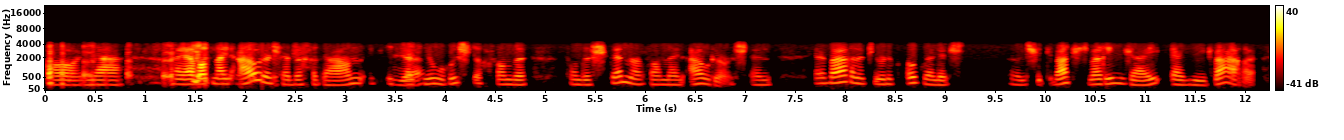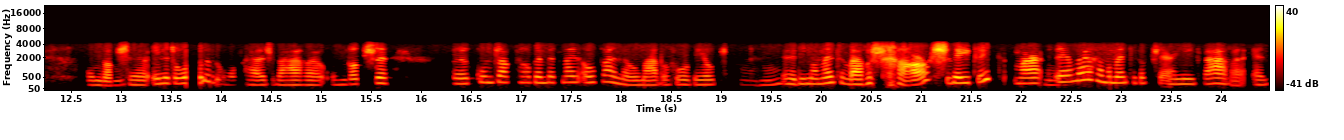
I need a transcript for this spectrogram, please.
Oh ja. Nou ja, wat mijn ouders hebben gedaan, ik, ik werd heel rustig van de, van de stemmen van mijn ouders. En er waren natuurlijk ook wel eens uh, situaties waarin zij er niet waren. Omdat mhm. ze in het huis waren, omdat ze uh, contact hadden met mijn opa en oma bijvoorbeeld. Mm die momenten waren schaars, weet ik. Maar mhm. er waren momenten dat ze er niet waren. En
